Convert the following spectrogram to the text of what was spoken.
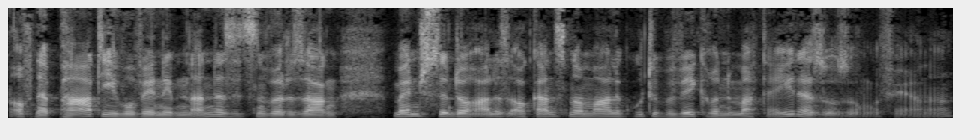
auf einer Party, wo wir nebeneinander sitzen, würde sagen, Mensch, sind doch alles auch ganz normale, gute Beweggründe, macht ja jeder so, so ungefähr. Ne?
